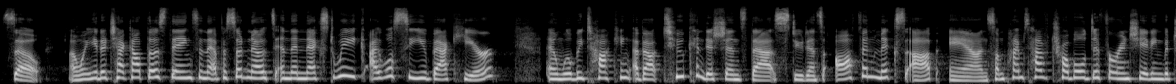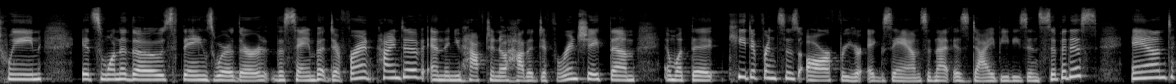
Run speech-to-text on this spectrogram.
So I want you to check out those things in the episode notes. And then next week, I will see you back here and we'll be talking about two conditions that students often mix up and sometimes have trouble differentiating between. It's one of those things where they're the same but different, kind of, and then you have to know how to differentiate them and what the key differences are for your exams. And that is diabetes insipidus and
